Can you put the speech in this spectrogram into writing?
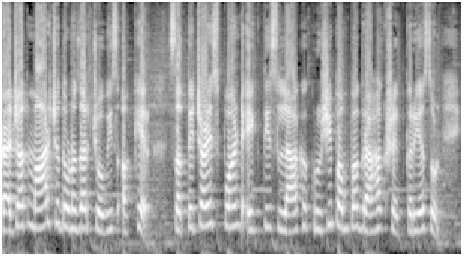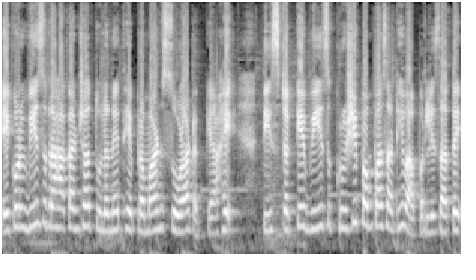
राज्यात मार्च दोन हजार चोवीस अखेर सत्तेचाळीस पॉईंट एकतीस लाख कृषी पंप ग्राहक शेतकरी असून एकूण वीज ग्राहकांच्या तुलनेत हे प्रमाण सोळा टक्के आहे. तीस टक्के वीज कृषी पंपासाठी वापरली जाते.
